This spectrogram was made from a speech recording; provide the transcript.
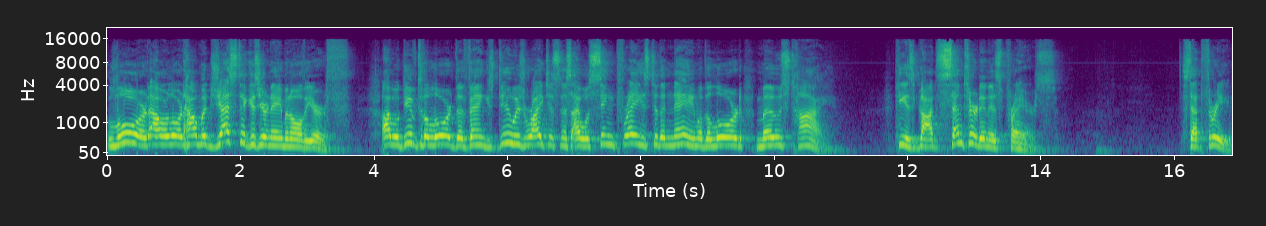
Lord, our Lord, how majestic is your name in all the earth. I will give to the Lord the thanks due his righteousness. I will sing praise to the name of the Lord Most High. He is God centered in his prayers. Step three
